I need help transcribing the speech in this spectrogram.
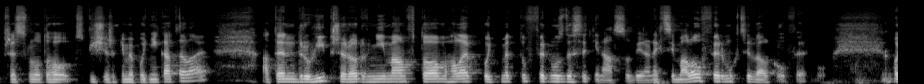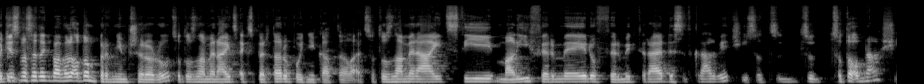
přesunulo toho spíše, řekněme, podnikatele. A ten druhý přerod vnímám v tom, hele, pojďme tu firmu z desetinásobit. Já nechci malou firmu, chci velkou firmu. Hodně jsme se teď bavili o tom prvním přerodu, co to znamená jít z experta do podnikatele, co to znamená jít z té malé firmy do firmy, která je desetkrát větší. Co, co, co to obnáší?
